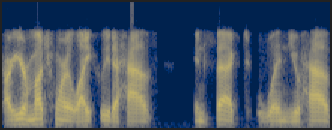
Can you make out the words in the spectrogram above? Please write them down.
are you're much more likely to have infect when you have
